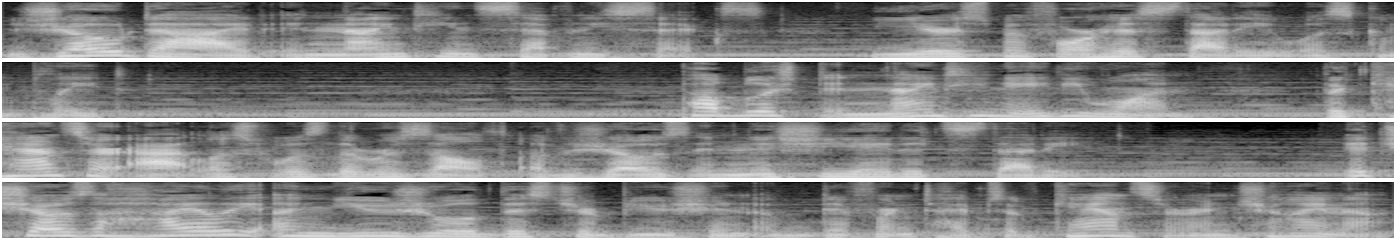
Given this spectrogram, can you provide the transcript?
Zhou died in 1976, years before his study was complete. Published in 1981, the Cancer Atlas was the result of Zhou's initiated study. It shows a highly unusual distribution of different types of cancer in China,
